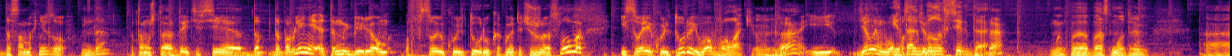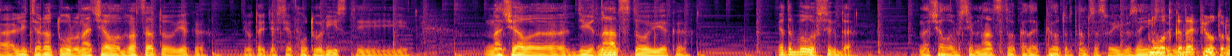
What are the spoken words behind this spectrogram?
до самых низов. Да. Потому что от эти все доб- добавления, это мы берем в свою культуру какое-то чужое слово и своей культурой его обволакиваем, Мгм. да, и делаем его И так сути, было всегда. Да? Мы по- посмотрим а, литературу начала 20 века, где вот эти все футуристы и начало 19 века. Это было всегда. Начало 18 когда Петр там со своими Ну заимствованиями. вот когда Петр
